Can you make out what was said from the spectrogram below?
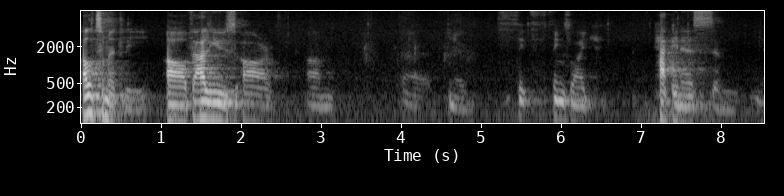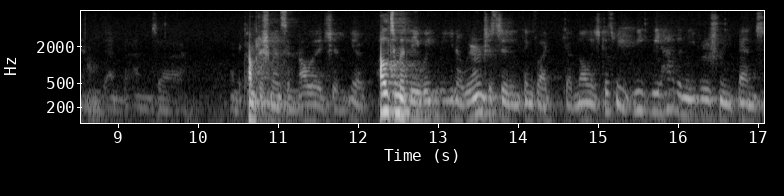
ultimately our values are, um, uh, you know, th- things like happiness and and, and, uh, and, accomplishments and knowledge and you know ultimately we, we you know we're interested in things like uh, knowledge because we, we, we have an evolutionary bent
